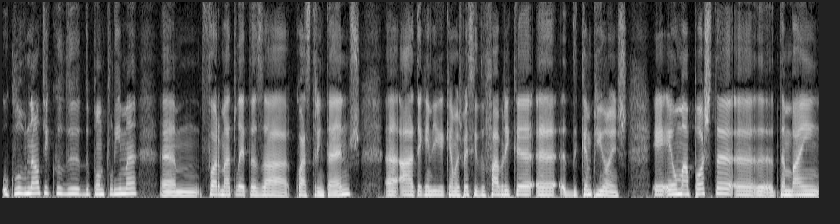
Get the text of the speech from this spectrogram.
o Clube Náutico de, de Ponte Lima um, forma atletas há quase 30 anos. Uh, há até quem diga que é uma espécie de fábrica de campeões. É, é uma aposta também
